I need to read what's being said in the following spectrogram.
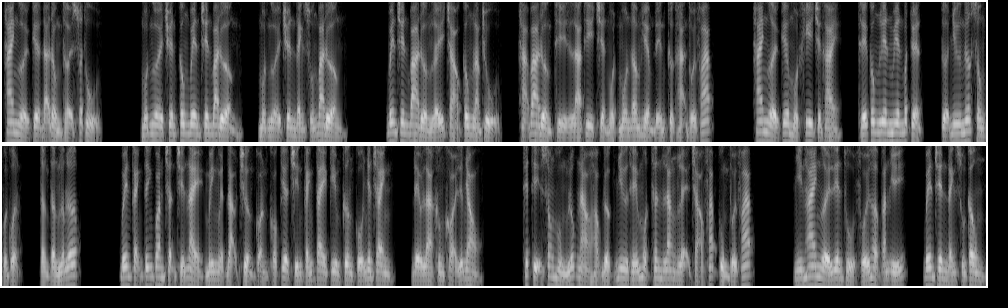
hai người kia đã đồng thời xuất thủ. Một người chuyên công bên trên ba đường, một người chuyên đánh xuống ba đường. Bên trên ba đường lấy trào công làm chủ, hạ ba đường thì là thi triển một môn âm hiểm đến cực hạn thối pháp. Hai người kia một khi triển khai, thế công liên miên bất tuyệt, tựa như nước sông cuồn cuộn, tầng tầng lớp lớp bên cạnh tinh quan trận chiến này, minh nguyệt đạo trưởng còn có kia chín cánh tay kim cương cố nhân tranh, đều là không khỏi lướt nhau. Thiết thị song hùng lúc nào học được như thế một thân lăng lệ trảo pháp cùng tối pháp? Nhìn hai người liên thủ phối hợp ăn ý, bên trên đánh xuống công,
